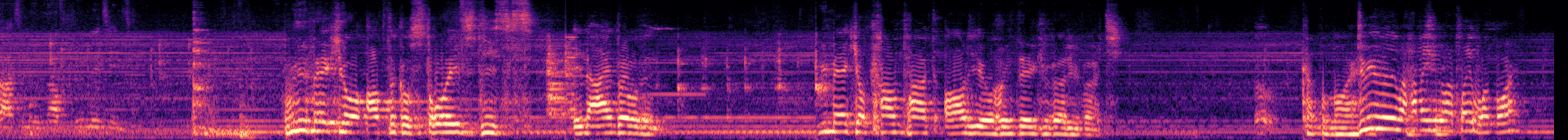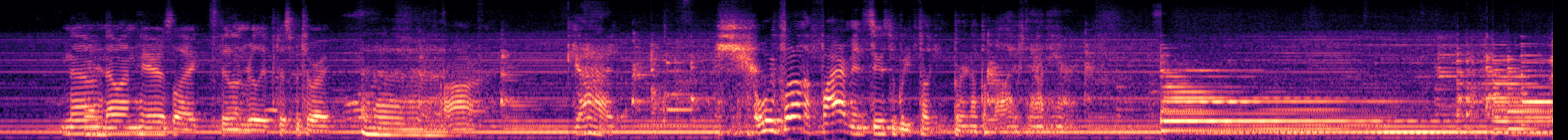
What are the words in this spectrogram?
The Philip started would not permitted. We make your optical storage discs in Eindhoven. We make your compact audio. Thank you very much. Couple more. Do we really want? How many do we want to play? One more? No, Yeah. no one here is like feeling really participatory. Uh, Alright. God. Well, we put on the fireman suits, but we'd fucking burn up alive down here. Matanji,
